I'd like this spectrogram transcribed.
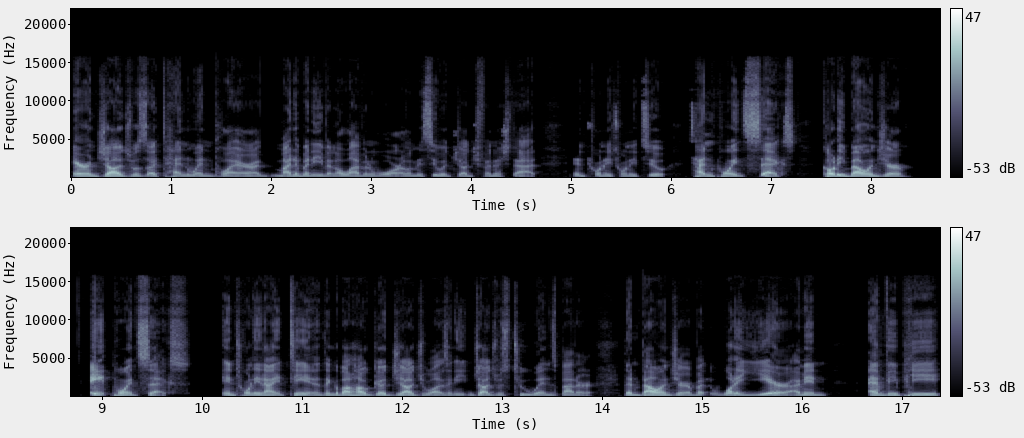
Aaron Judge was a 10 win player. It might have been even 11 war. Let me see what Judge finished at in 2022. 10.6. Cody Bellinger, 8.6 in 2019 and think about how good Judge was. And he, Judge was two wins better than Bellinger. But what a year. I mean, MVP,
